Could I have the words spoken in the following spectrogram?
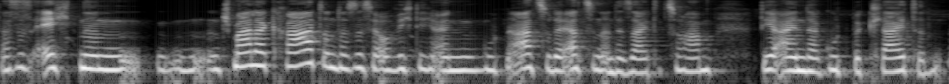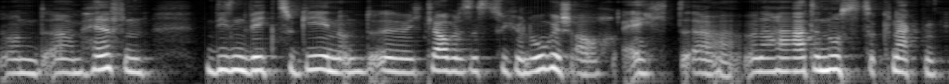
Das ist echt ein, ein schmaler Grat und das ist ja auch wichtig, einen guten Arzt oder Ärztin an der Seite zu haben, die einen da gut begleiten und ähm, helfen, diesen Weg zu gehen. Und äh, ich glaube, das ist psychologisch auch echt äh, eine harte Nuss zu knacken.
